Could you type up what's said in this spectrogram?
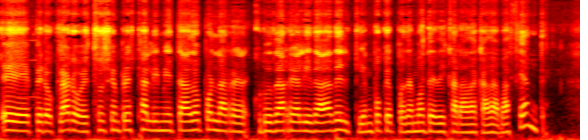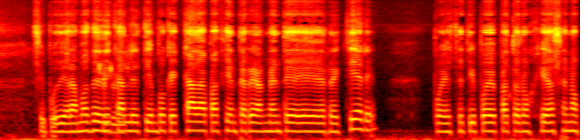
Eh, pero claro, esto siempre está limitado por la cruda realidad del tiempo que podemos dedicar a cada paciente. Si pudiéramos dedicarle el tiempo que cada paciente realmente requiere, pues este tipo de patologías se nos,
